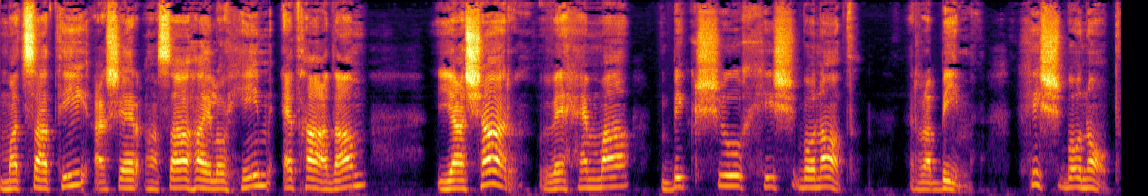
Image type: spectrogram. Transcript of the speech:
matzati asher asaha Elohim et adam yashar vehema bikshu hishbonot rabim. Hishbonot.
